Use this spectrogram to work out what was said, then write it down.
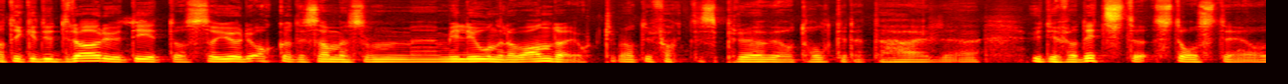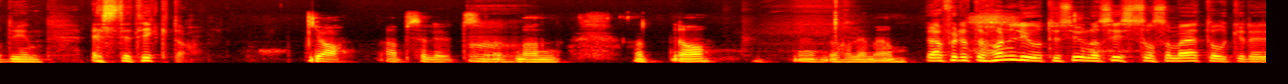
At ikke du drar ut dit, og så gjør du akkurat det samme som eh, millioner av andre har gjort, men at du faktisk prøver å tolke dette her eh, ut ifra ditt stå- ståsted og din estetikk, da. Ja, absolut. Att man, att, ja, det håller jag med om. Ja, for dette handler jo til syvende og sist, som jeg tolker det,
